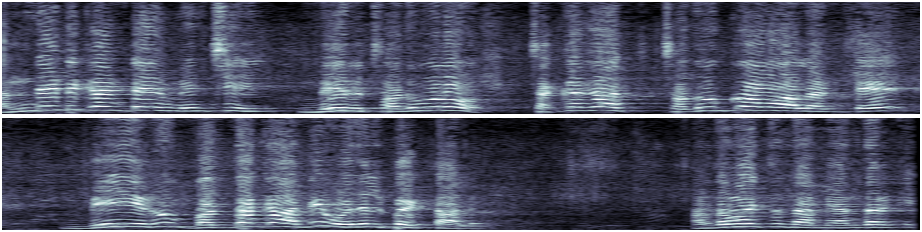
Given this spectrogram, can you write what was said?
అన్నిటికంటే మించి మీరు చదువులో చక్కగా చదువుకోవాలంటే మీరు బద్ధకాన్ని వదిలిపెట్టాలి. అర్థమవుతుందా మీ అందరికీ?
